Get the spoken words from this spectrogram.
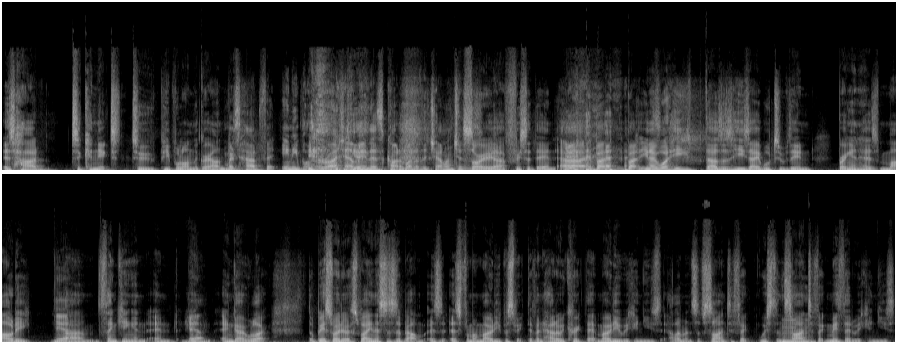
is hard to connect to people on the ground. It's hard for anybody, right? I yeah. mean, that's kind of one of the challenges. Sorry, yeah. uh, Professor Dan. Uh, but but you know what he does is he's able to then bring in his Maori yeah. um, thinking and and, yeah. and and go look. The best way to explain this is about is, is from a Māori perspective, and how do we correct that Māori? We can use elements of scientific Western mm. scientific method. We can use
